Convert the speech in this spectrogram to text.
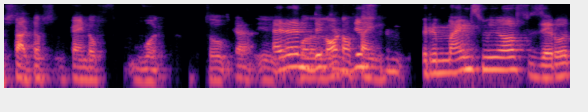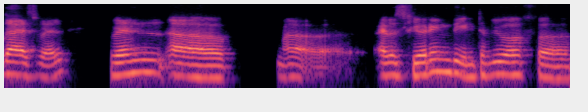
startups kind of work. So yeah. Uh, and then a lot of time reminds me of Zerodha as well when uh, uh, I was hearing the interview of uh,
